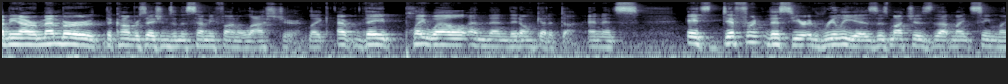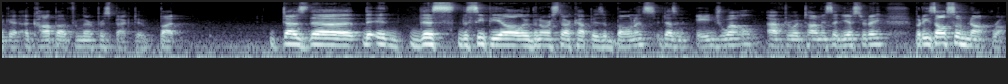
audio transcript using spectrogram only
I mean, I remember the conversations in the semifinal last year. Like they play well and then they don't get it done, and it's it's different this year. It really is, as much as that might seem like a, a cop out from their perspective. But does the, the this the CPL or the North Star Cup is a bonus? It doesn't age well after what Tommy said yesterday, but he's also not wrong.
